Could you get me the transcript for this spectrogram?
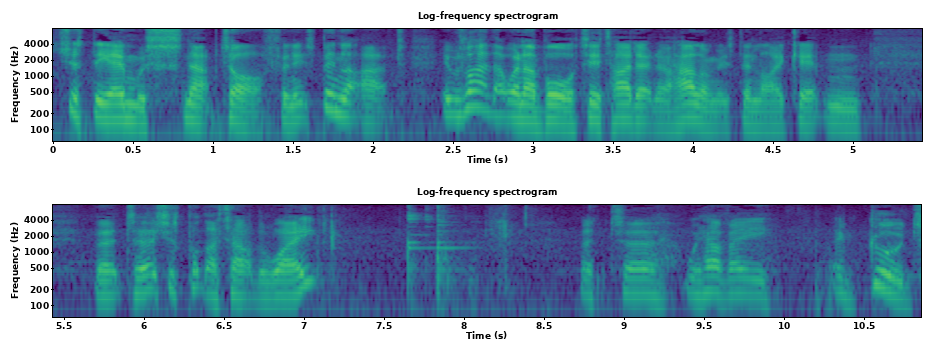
just the end was snapped off and it's been like that. It was like that when I bought it. I don't know how long it's been like it and but uh, let's just put that out of the way. But uh, we have a a good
